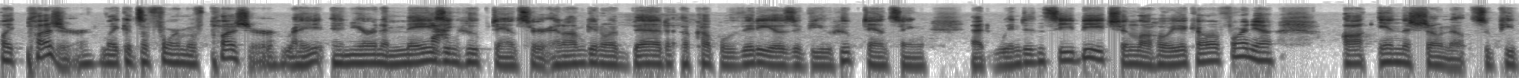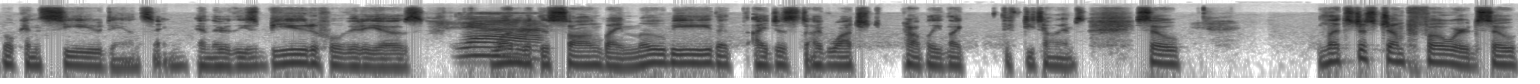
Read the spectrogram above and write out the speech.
like pleasure like it's a form of pleasure right and you're an amazing yeah. hoop dancer and i'm going to embed a couple of videos of you hoop dancing at Windansea beach in la jolla california uh, in the show notes so people can see you dancing and there are these beautiful videos yeah. one with the song by moby that i just i've watched probably like 50 times so let's just jump forward. So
